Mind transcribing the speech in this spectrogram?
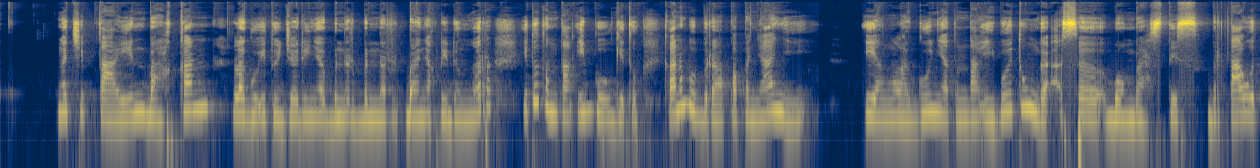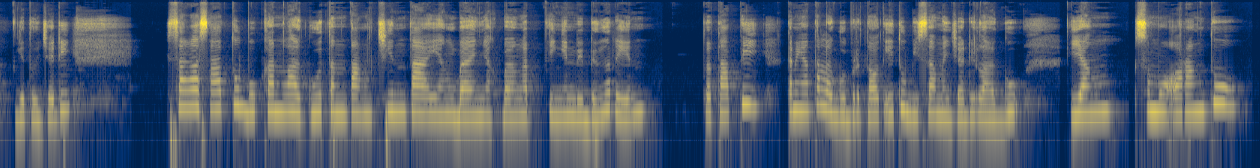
ngeciptain bahkan lagu itu jadinya bener-bener banyak didengar itu tentang ibu gitu. Karena beberapa penyanyi yang lagunya tentang ibu itu nggak sebombastis bertaut gitu. Jadi salah satu bukan lagu tentang cinta yang banyak banget ingin didengerin tetapi ternyata lagu bertaut itu bisa menjadi lagu yang semua orang tuh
